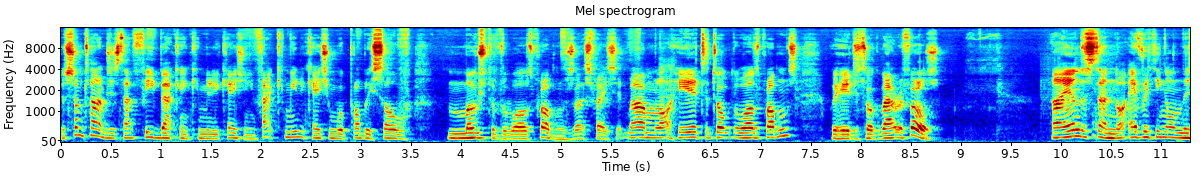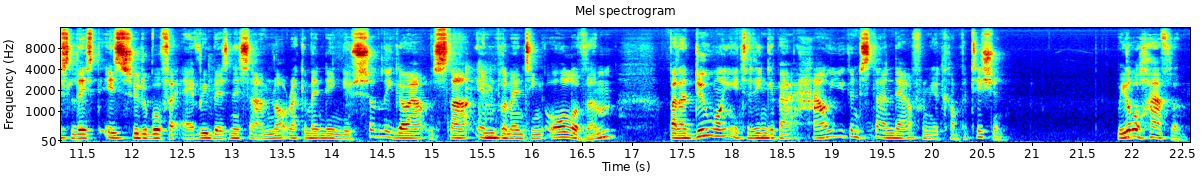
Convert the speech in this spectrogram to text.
So sometimes it's that feedback and communication. In fact, communication will probably solve most of the world's problems. Let's face it. Well, I'm not here to talk the world's problems. We're here to talk about referrals. I understand not everything on this list is suitable for every business. I'm not recommending you suddenly go out and start implementing all of them, but I do want you to think about how you can stand out from your competition. We all have them.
